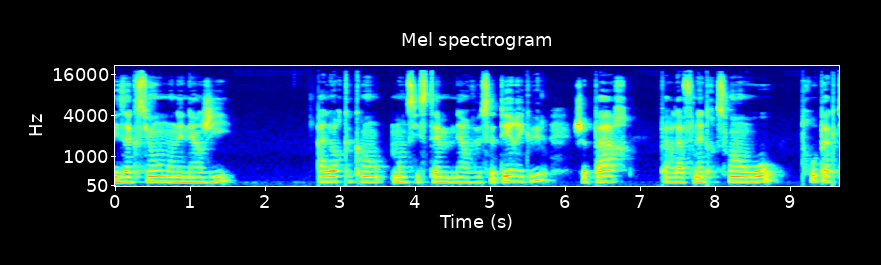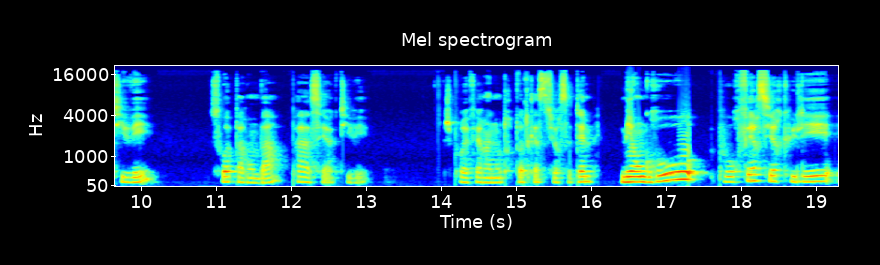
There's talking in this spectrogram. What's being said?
mes actions, mon énergie, alors que quand mon système nerveux se dérégule, je pars par la fenêtre soit en haut, trop activé, soit par en bas, pas assez activé. Je pourrais faire un autre podcast sur ce thème, mais en gros, pour faire circuler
